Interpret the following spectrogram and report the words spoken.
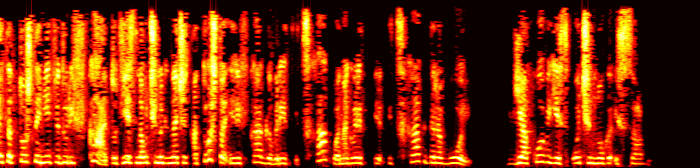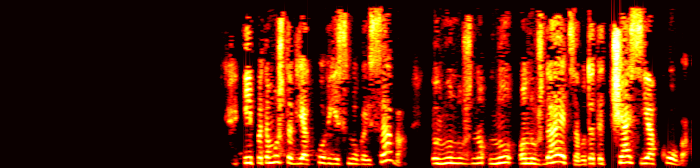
это то, что имеет в виду Ривка. Тут есть научный, значит, а то, что Ривка говорит Ицхаку, она говорит, Ицхак, дорогой, в Якове есть очень много Исава. И потому что в Якове есть много Исава, ему нужно, ну, он нуждается, вот эта часть Якова,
